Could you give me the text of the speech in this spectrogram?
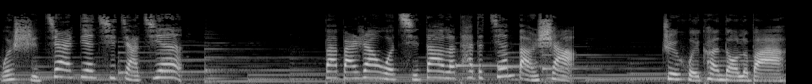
我使劲儿踮起脚尖。爸爸让我骑到了他的肩膀上，这回看到了吧？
